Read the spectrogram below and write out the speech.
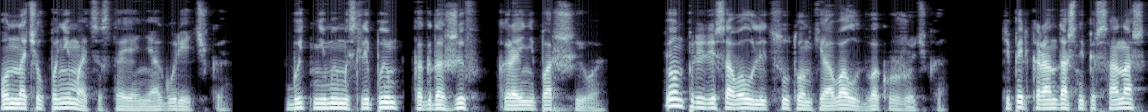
Он начал понимать состояние огуречика. Быть немым и слепым, когда жив, крайне паршиво. И он пририсовал лицу тонкий овал и два кружочка. Теперь карандашный персонаж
